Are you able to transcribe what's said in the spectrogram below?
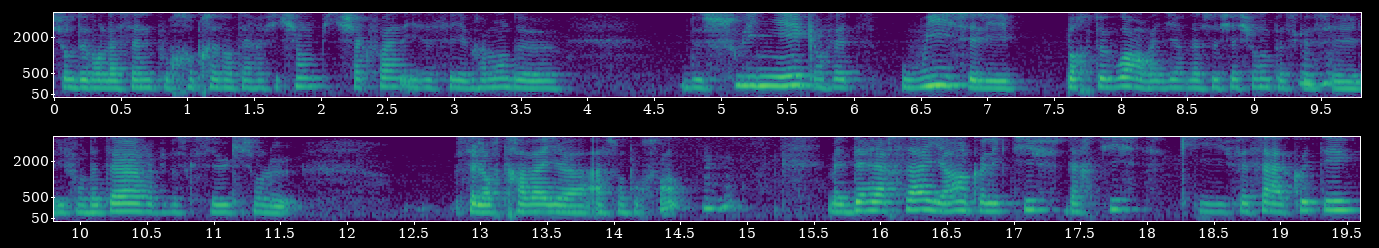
sur le devant de la scène pour représenter Aréfiction. Puis chaque fois, ils essayaient vraiment de, de souligner qu'en fait, oui, c'est les porte-voix, on va dire, de l'association, parce que Mhm. c'est les fondateurs, et puis parce que c'est eux qui sont le. C'est leur travail à, à 100%. Mhm. Mais derrière ça, il y a un collectif d'artistes qui fait ça à côté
